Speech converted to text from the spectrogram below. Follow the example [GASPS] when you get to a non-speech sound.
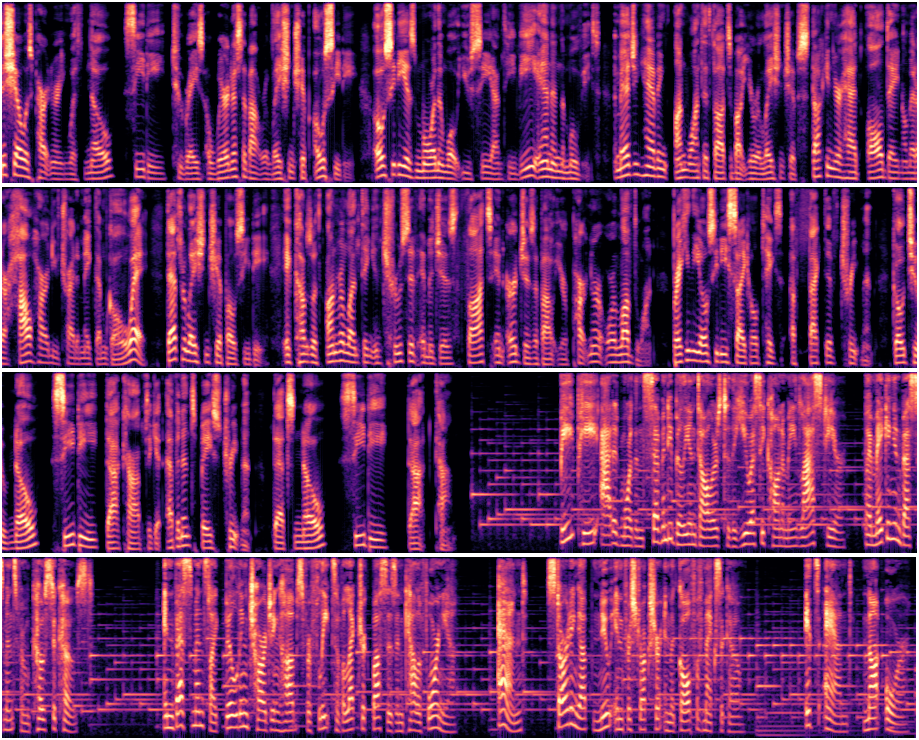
This show is partnering with No CD to raise awareness about relationship OCD. OCD is more than what you see on TV and in the movies. Imagine having unwanted thoughts about your relationship stuck in your head all day, no matter how hard you try to make them go away. That's relationship OCD. It comes with unrelenting, intrusive images, thoughts, and urges about your partner or loved one. Breaking the OCD cycle takes effective treatment. Go to nocd.com to get evidence based treatment. That's nocd.com. BP added more than $70 billion to the U.S. economy last year by making investments from coast to coast. Investments like building charging hubs for fleets of electric buses in California and starting up new infrastructure in the Gulf of Mexico. It's and, not or.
